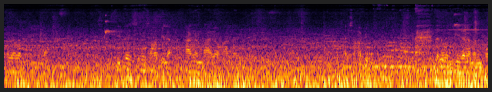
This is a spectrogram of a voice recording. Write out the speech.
Dalawang pila. Dito sa kabila. Kanan tayo, kanan. Dalawang pila naman po.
